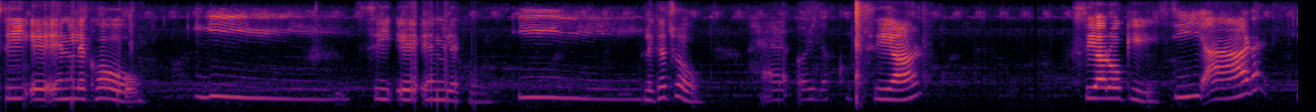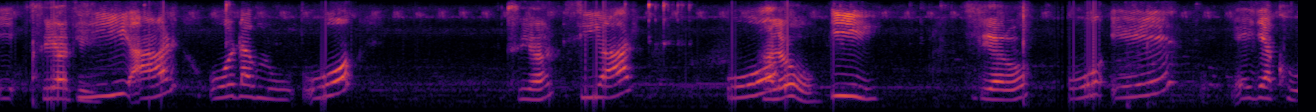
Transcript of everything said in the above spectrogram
C A N লেখো? ই। সি এ এন লেখো। ই। লিখেছো? হ্যাঁ ওই দেখো। সি আর সি আর ও কি? সি আর সি আর কি? C R O W O C R C R O hello E C R O O A এই দেখো।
